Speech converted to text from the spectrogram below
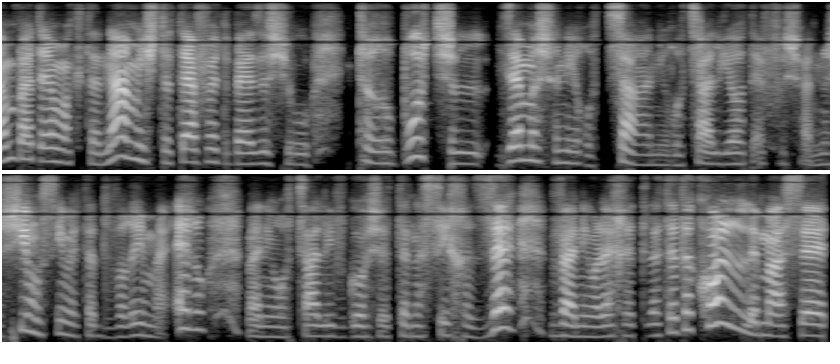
גם בת הים הקטנה משתתפת באיזושהי תרבות של זה מה שאני רוצה, אני רוצה להיות איפה שאנשים עושים את הדברים האלו, ואני רוצה לפגוש את הנסיך הזה, ואני הולכת לתת הכל למעשה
